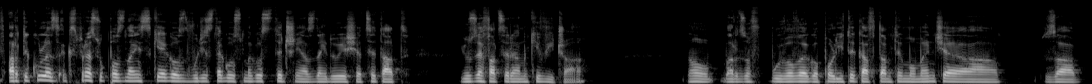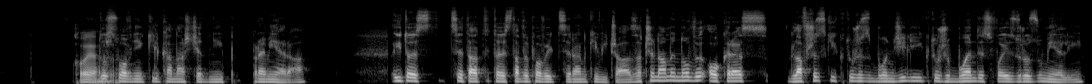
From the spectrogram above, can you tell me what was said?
W artykule z Ekspresu Poznańskiego z 28 stycznia znajduje się cytat Józefa Cyrankiewicza, no, bardzo wpływowego polityka w tamtym momencie, a za Kojarzę. dosłownie kilkanaście dni premiera. I to jest cytat, to jest ta wypowiedź Cyrankiewicza. Zaczynamy nowy okres dla wszystkich, którzy zbłądzili i którzy błędy swoje zrozumieli.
